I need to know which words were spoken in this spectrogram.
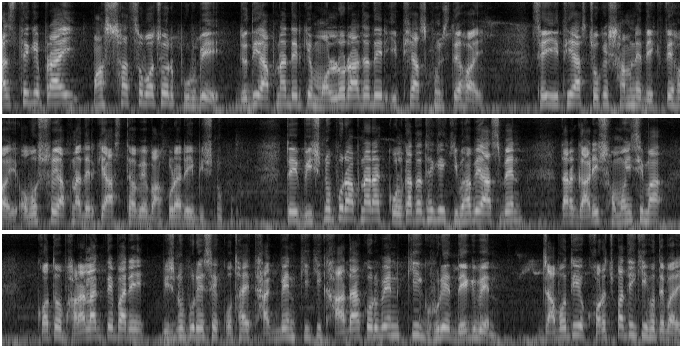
আজ থেকে প্রায় পাঁচ সাতশো বছর পূর্বে যদি আপনাদেরকে মল্ল রাজাদের ইতিহাস খুঁজতে হয় সেই ইতিহাস চোখের সামনে দেখতে হয়, অবশ্যই আপনাদেরকে আসতে হবে বাঁকুড়ার এই বিষ্ণুপুর। তো এই বিষ্ণুপুর আপনারা কলকাতা থেকে কীভাবে আসবেন, তার গাড়ির সময়সীমা, কত ভাড়া লাগতে পারে, বিষ্ণুপুর এসে কোথায় থাকবেন, কি কি খাওয়া দাওয়া করবেন, কি ঘুরে দেখবেন, যাবতীয় খরচপাতি কি হতে পারে,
